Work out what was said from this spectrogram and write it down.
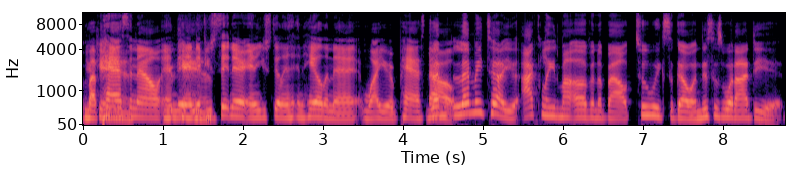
You by can. passing out, and You then if you're sitting there and you still inhaling that while you're passed Let, out, let me tell you, I cleaned my oven about two weeks ago, and this is what I did.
